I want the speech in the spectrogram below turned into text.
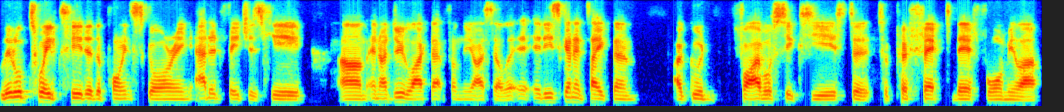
little tweaks here to the point scoring, added features here. Um, and I do like that from the ISL. it, it is going to take them a good five or six years to to perfect their formula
